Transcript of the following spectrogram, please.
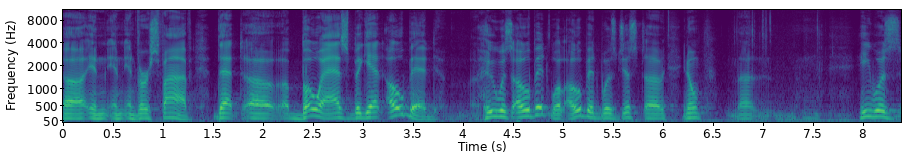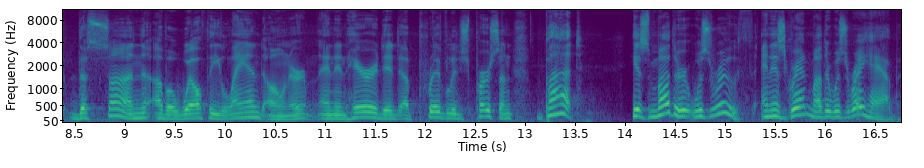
Uh, in, in, in, verse 5 that uh, Boaz begat Obed. Who was Obed? Well, Obed was just, uh, you know, uh, he was the son of a wealthy landowner and inherited a privileged person, but his mother was Ruth and his grandmother was Rahab.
